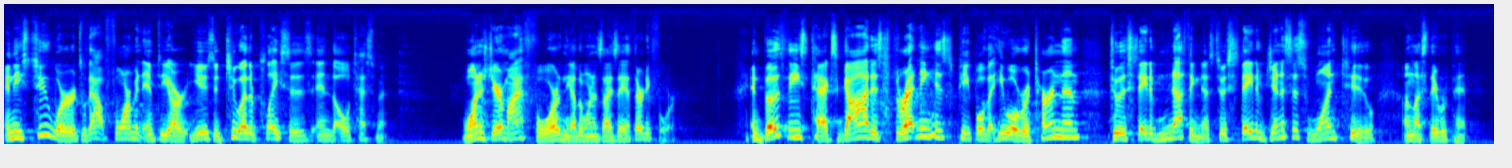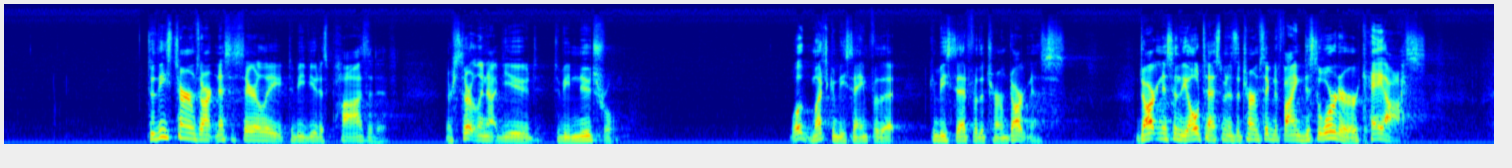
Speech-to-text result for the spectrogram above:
And these two words, without form and empty, are used in two other places in the Old Testament. One is Jeremiah 4, and the other one is Isaiah 34. In both these texts, God is threatening his people that he will return them to a state of nothingness, to a state of Genesis 1 2, unless they repent. So these terms aren't necessarily to be viewed as positive, they're certainly not viewed to be neutral. Well, much can be, same for the, can be said for the term darkness. Darkness in the Old Testament is a term signifying disorder or chaos.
